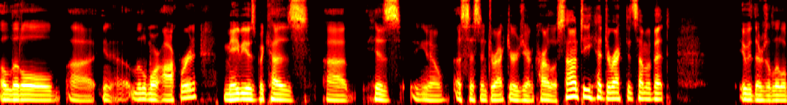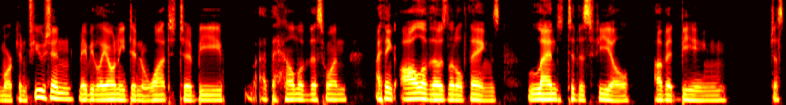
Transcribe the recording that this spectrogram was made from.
a little uh, you know, a little more awkward. Maybe it was because uh, his you know assistant director Giancarlo Santi had directed some of it. It was there's a little more confusion. Maybe Leone didn't want to be at the helm of this one. I think all of those little things lend to this feel of it being just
